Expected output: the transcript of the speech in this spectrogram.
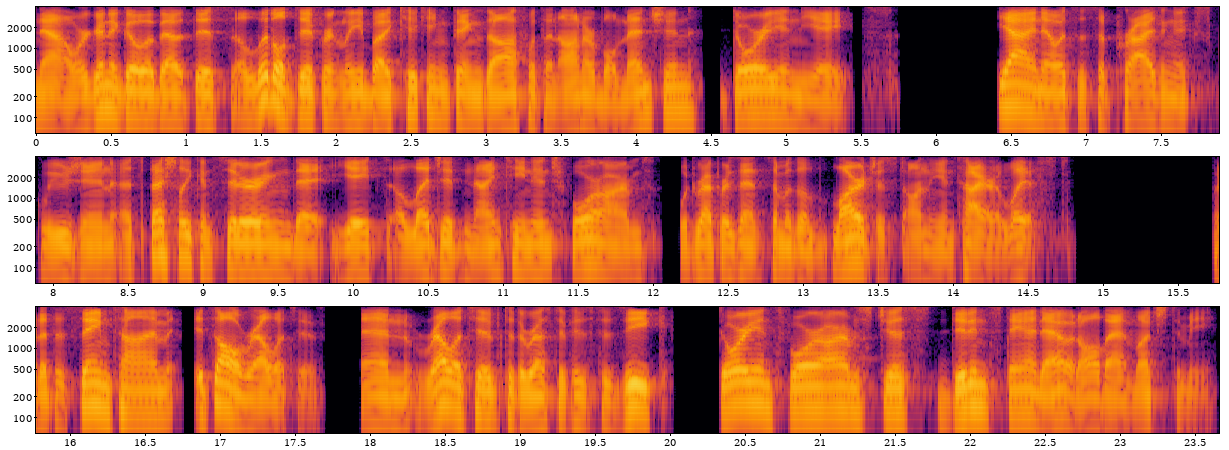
Now, we're going to go about this a little differently by kicking things off with an honorable mention Dorian Yates. Yeah, I know it's a surprising exclusion, especially considering that Yates' alleged 19 inch forearms would represent some of the largest on the entire list. But at the same time, it's all relative. And relative to the rest of his physique, Dorian's forearms just didn't stand out all that much to me.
